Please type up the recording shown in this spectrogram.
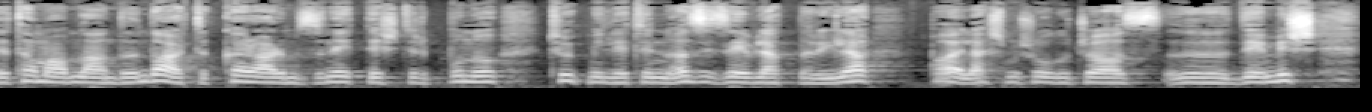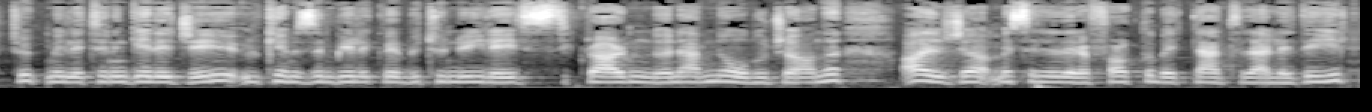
de tamamlandığında artık kararımızı netleştirip bunu Türk milletinin aziz evlatlarıyla paylaşmış olacağız e, demiş. Türk milletinin geleceği ülkemizin birlik ve bütünlüğüyle istikrarının önemli olacağını ayrıca meselelere farklı beklentilerle değil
